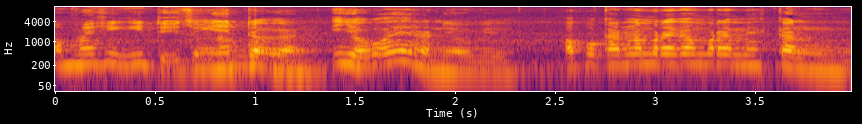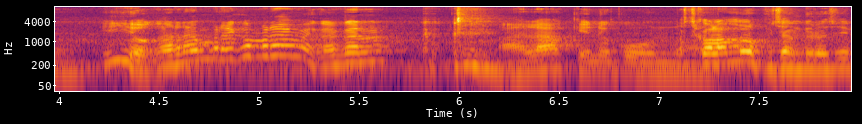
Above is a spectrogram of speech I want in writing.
omahe sing ide Sing ida kan. Iya kok heran ya kuwi. Apa karena mereka meremehkan? Iya, karena mereka meremehkan kan. Alah kene kono. Sekolahmu lebih jam piro sih,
